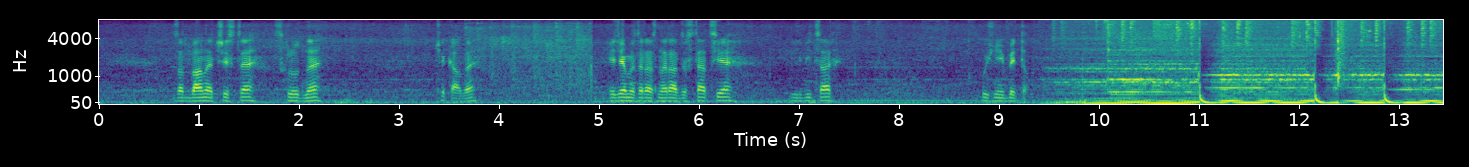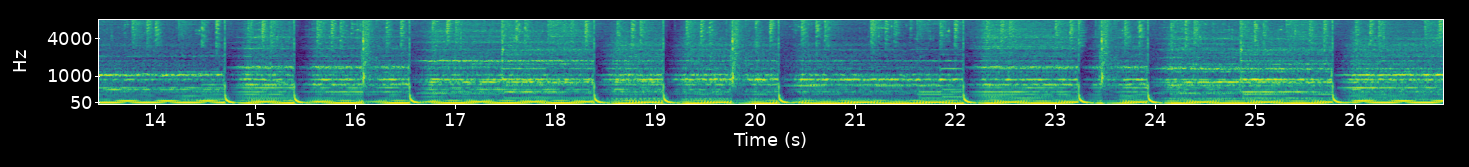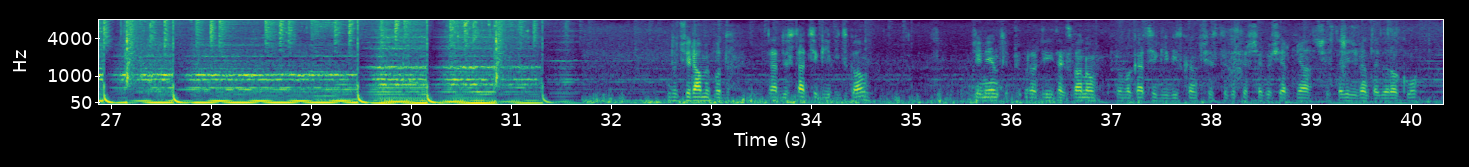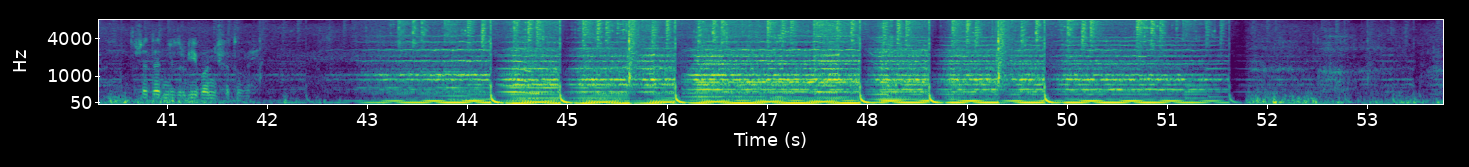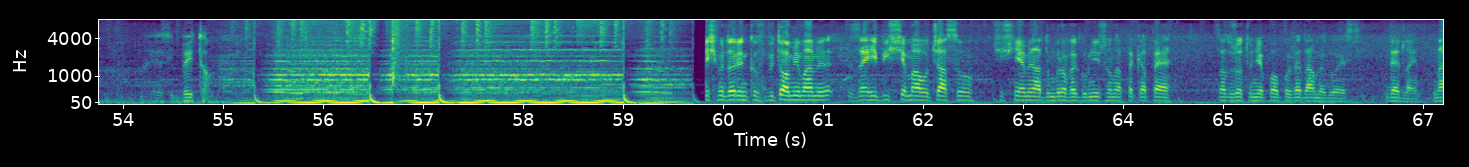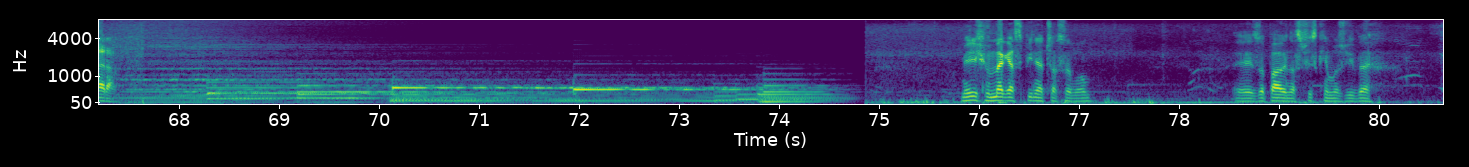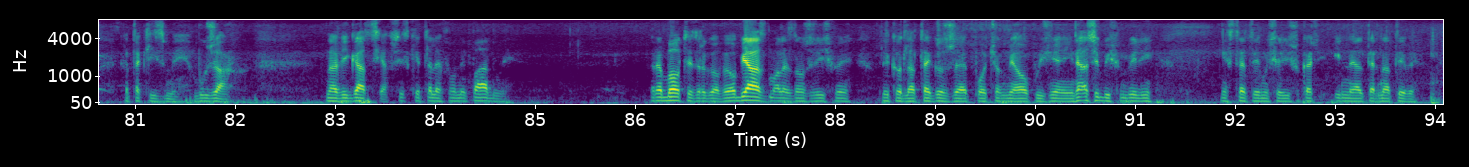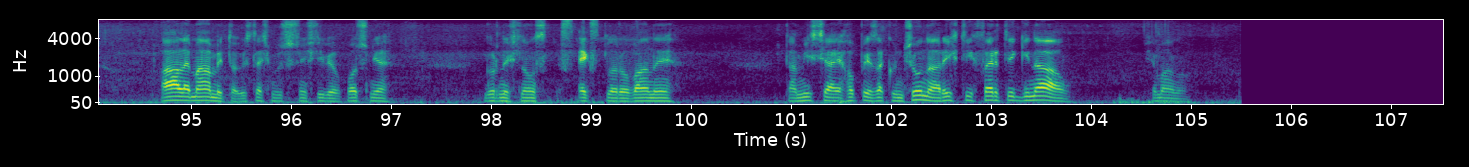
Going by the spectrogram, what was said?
Zadbane, czyste, schludne. Ciekawe. Jedziemy teraz na radiostację w Gliwicach później byto. Docieramy pod radiostację gliwicką gdzie Niemcy przeprowadzili tak zwaną prowokację gliwicką 31 sierpnia 1939 roku w przededniu II wojny światowej. Jest i Bytom. Jesteśmy do rynku w Bytomiu, mamy zajebiście mało czasu, ciśniemy na Dąbrowę Górniczą, na PKP. Za dużo tu nie poopowiadamy, bo jest deadline. Nara. Mieliśmy mega spinę czasową. Yy, Złapały nas wszystkie możliwe kataklizmy. Burza, nawigacja, wszystkie telefony padły. Roboty drogowe, objazd, ale zdążyliśmy tylko dlatego, że pociąg miał opóźnienie. Inaczej byśmy byli niestety musieli szukać innej alternatywy. Ale mamy to, jesteśmy już szczęśliwie w Pocznie. Górny Śląsk zeksplorowany. Ta misja, ja hopie, zakończona. Richtig fertig genau. Siemano.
